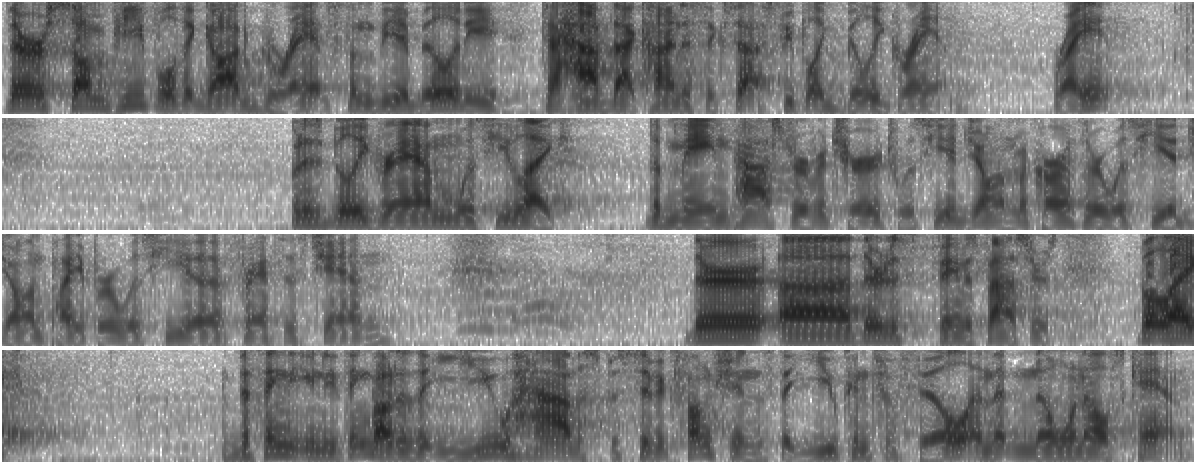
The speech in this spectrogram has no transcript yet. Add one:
There are some people that God grants them the ability to have that kind of success. People like Billy Graham, right? But is Billy Graham, was he like the main pastor of a church? Was he a John MacArthur? Was he a John Piper? Was he a Francis Chan? They're, uh, they're just famous pastors. But like, the thing that you need to think about is that you have specific functions that you can fulfill and that no one else can.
